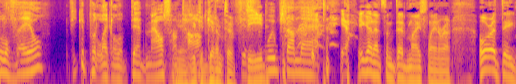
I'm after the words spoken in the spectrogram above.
little veil. If you could put like a little dead mouse on Yeah, top, you could get them to feed. swoops on that. yeah, you got to have some dead mice laying around. Or at the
